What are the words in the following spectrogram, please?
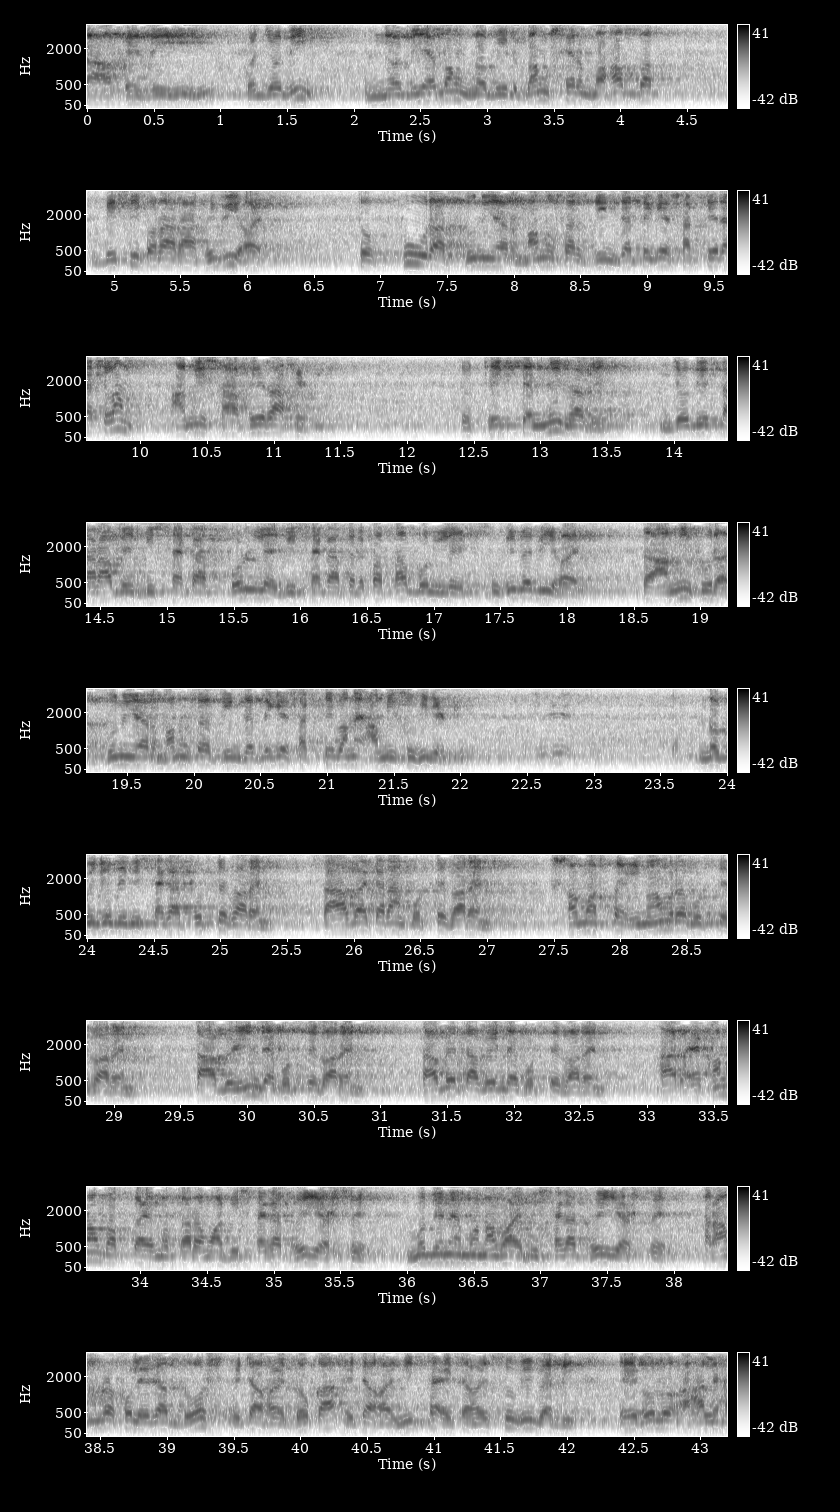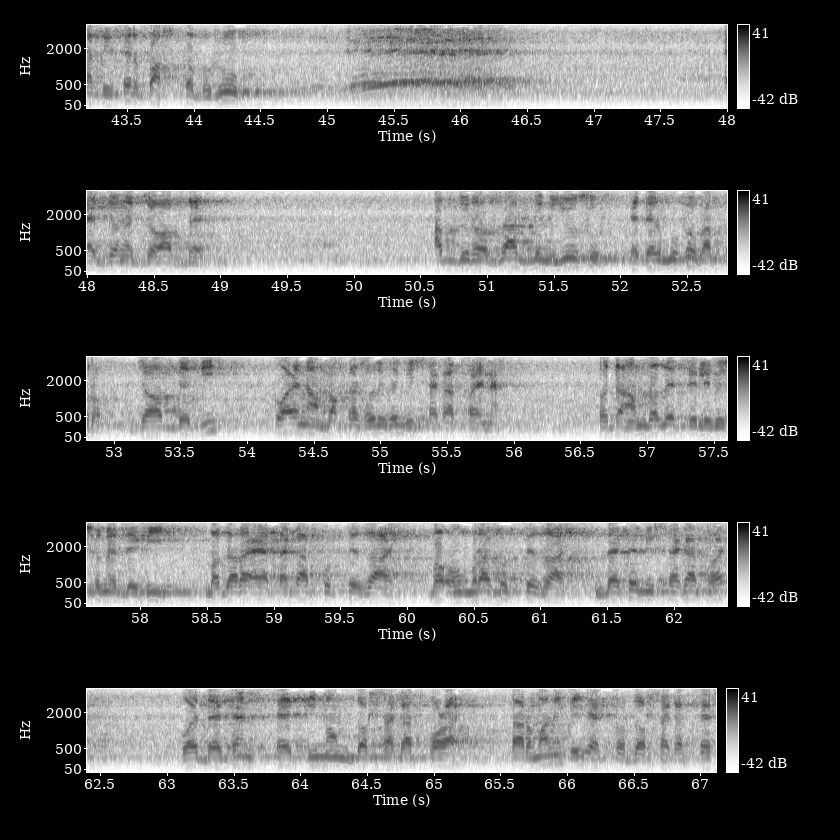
যদি নবী এবং নবীর বংশের মহব্বত বেশি করা রাফিজি হয়। তো পুরা দুনিয়ার মানুষ আর দিন জাতিকে সাক্ষী রাখলাম, আমি সাফে রাফেজি। তো ঠিক তেমনিভাবে যদি তারাবে বিশ্বাকাত করলে বিশ্বাকাতের কথা বললে সুফিবেদী হয়, তা আমি পুরা দুনিয়ার মানুষের দিন জাতিকে সাক্ষী বানায় আমি সুফিবেদী। নবী যদি বিশ্বাকাত করতে পারেন সাহাবা কারাম করতে পারেন, সমস্ত ইমামরা করতে পারেন তাবেইনরা করতে পারেন তাবে তাবেইনরা করতে পারেন। আর এখনও মক্কায় মোকারমা বিশ্বাঘাত হয়ে আসছে মদিনে মোনামায় বিশ্বাঘাত হয়ে আসছে আর আমরা বলি, এটা দোষ, এটা হয় দোকা এটা হয় মিথ্যা, এটা হয় সুবিবাদী। এই হলো আহলে হাদিসের বাস্তব রূপ। একজনের জবাব দেয়, আব্দুর রজ্জাক বিন ইউসুফ, এদের মুখপাত্র। জবাব দেখি কয় না, মক্কা শরীফে বিশ্বাঘাত হয় না। হয়তো আমরা যে টেলিভিশনে দেখি বা যারা একাকাত করতে যায় বা উমরা করতে যায়, দেখে বিশ্বাঘাত হয়? কয়, দেখেন এক ইমাম দশ টাকাত পড়ায়। তার মানে এই একটা দশ টাকার শেষ।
